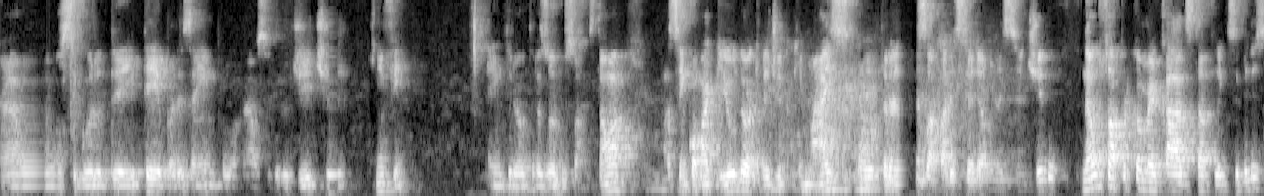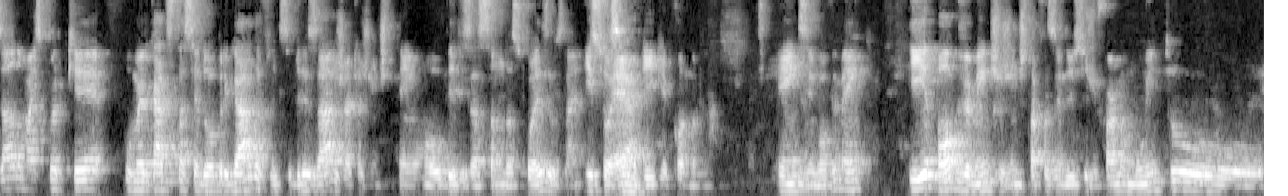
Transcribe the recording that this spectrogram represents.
é, o seguro DIT, por exemplo, né, o seguro DIT, enfim, entre outras opções. Então, assim como a guilda, eu acredito que mais outras aparecerão nesse sentido, não só porque o mercado está flexibilizando, mas porque o mercado está sendo obrigado a flexibilizar, já que a gente tem uma uberização das coisas, né? Isso Sim. é a gig economy em desenvolvimento. E, obviamente, a gente está fazendo isso de forma muito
